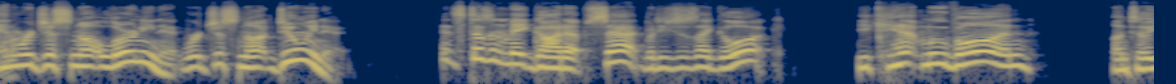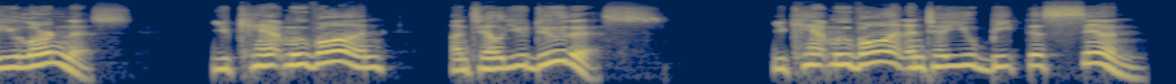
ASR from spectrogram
and we're just not learning it. We're just not doing it. It doesn't make God upset, but he's just like, look, you can't move on until you learn this. You can't move on until you do this. You can't move on until you beat this sin.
